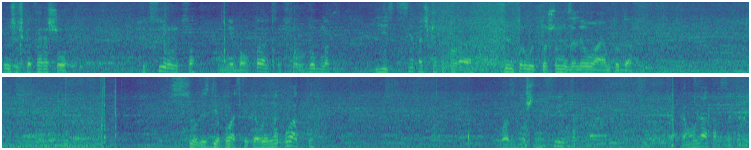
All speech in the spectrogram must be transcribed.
Крышечка хорошо фиксируется, не болтается, все удобно. Есть сеточка, которая фильтрует то, что мы заливаем туда. Все, везде пластиковые накладки. Воздушный фильтр. Аккумулятор закрыт.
